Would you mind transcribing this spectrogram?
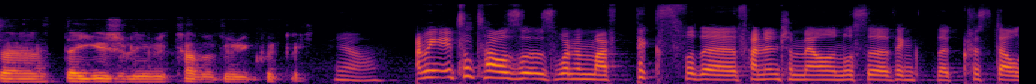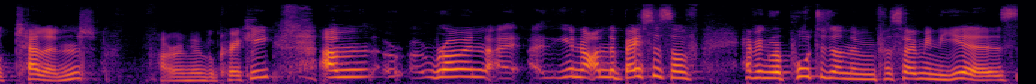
uh, they usually recover very quickly. Yeah. I mean, Italtile is one of my picks for the Financial Mail and also I think the Crystal Challenge, if I remember correctly. Um, Rowan, you know, on the basis of having reported on them for so many years,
